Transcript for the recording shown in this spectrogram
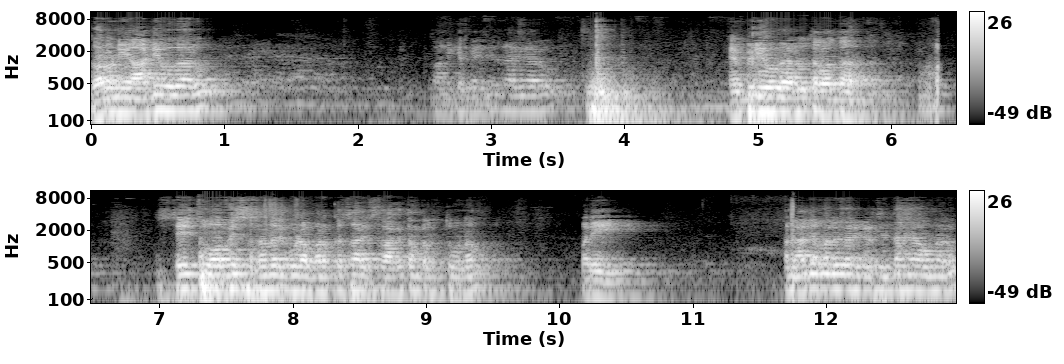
గౌరవనీయ ఆర్డీఓ గారు స్థానిక తహసీల్దార్ గారు ఎంపీడీఓ గారు తర్వాత స్టేట్ ఆఫీసర్స్ అందరికీ కూడా మరొకసారి స్వాగతం పలుకుతూ ఉన్నాం మరి రాజమల్లి గారు ఇక్కడ సిద్ధంగా ఉన్నారు.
